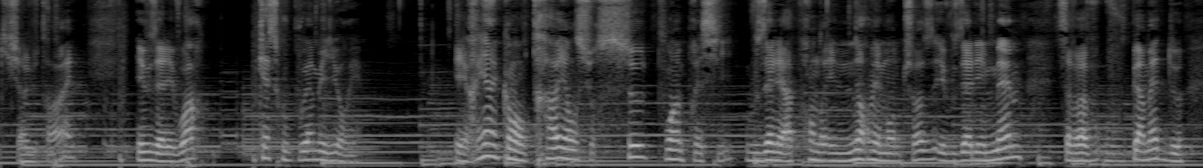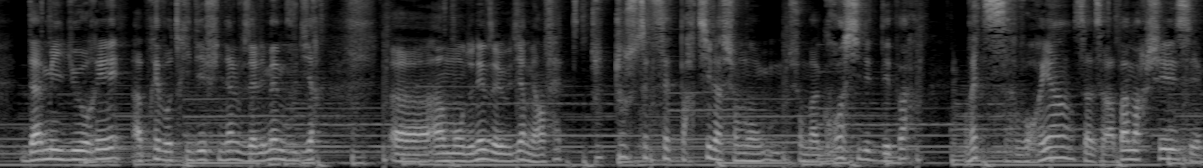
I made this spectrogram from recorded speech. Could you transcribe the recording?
qui cherche du travail, et vous allez voir qu'est-ce que vous pouvez améliorer. Et rien qu'en travaillant sur ce point précis, vous allez apprendre énormément de choses et vous allez même, ça va vous permettre de d'améliorer après votre idée finale. Vous allez même vous dire, euh, à un moment donné, vous allez vous dire, mais en fait, toute cette, cette partie-là sur, sur ma grosse idée de départ, en fait, ça vaut rien, ça, ça va pas marcher, c'est,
